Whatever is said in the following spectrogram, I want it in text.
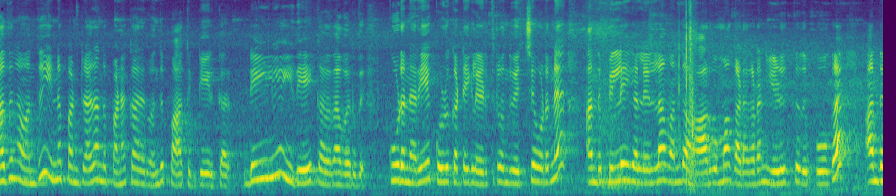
அதில் வந்து என்ன பண்ணுறாரு அந்த பணக்காரர் வந்து பார்த்துக்கிட்டே இருக்கார். டெய்லியும் இதே கதை தான் வருது. கூட நிறைய கொழுக்கட்டைகளை எடுத்துகிட்டு வந்து வச்ச உடனே அந்த பிள்ளைகள் எல்லாம் வந்து ஆர்வமாக கடகடன் எடுத்தது போக அந்த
